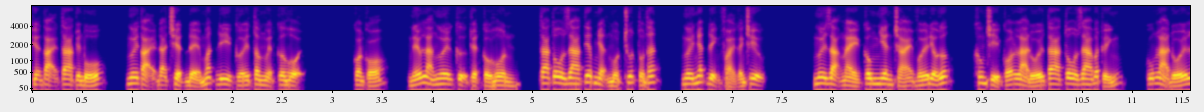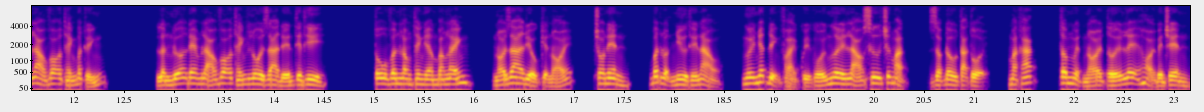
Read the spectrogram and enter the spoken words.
Hiện tại ta tuyên bố, ngươi tại đã triệt để mất đi cưới tâm nguyệt cơ hội. Còn có, nếu là ngươi cự tuyệt cầu hôn, ta tô ra tiếp nhận một chút tổn thất, ngươi nhất định phải gánh chịu ngươi dạng này công nhiên trái với điều ước, không chỉ có là đối ta tô ra bất kính, cũng là đối lão võ thánh bất kính. Lần nữa đem lão võ thánh lôi ra đến tiên thi. Tô vân long thanh âm băng lãnh, nói ra điều kiện nói, cho nên, bất luận như thế nào, ngươi nhất định phải quỳ gối ngươi lão sư trước mặt, dập đầu tạ tội. Mặt khác, tâm nguyệt nói tới lễ hỏi bên trên,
